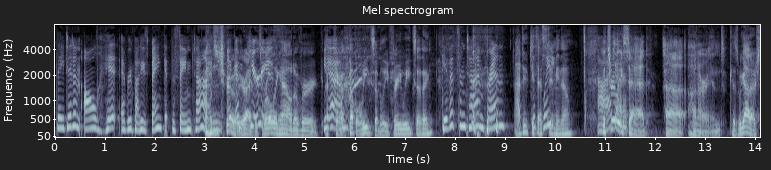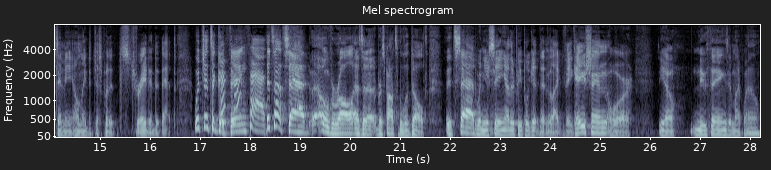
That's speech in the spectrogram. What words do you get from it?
they didn't all hit everybody's bank at the same time. That's true. Like, I'm You're right. curious. It's rolling out over a- Yeah. a couple weeks, I believe. Three weeks, I think. Give it some time, friend. I did get Just that wait. stimmy though. Oh, it's I really it. sad uh, on our end because we got our stimmy only to just put it straight into debt, which it's a good That's not thing. sad. It's not sad overall as a responsible adult. It's sad when you're seeing other people getting it like vacation or you know new things. I'm like, well,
